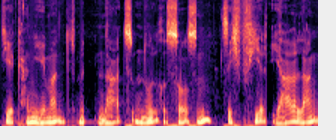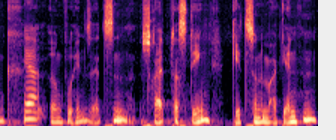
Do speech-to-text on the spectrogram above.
Es, hier kann jemand mit nahezu null Ressourcen sich vier Jahre lang ja. irgendwo hinsetzen, schreibt das Ding, geht zu einem Agenten,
